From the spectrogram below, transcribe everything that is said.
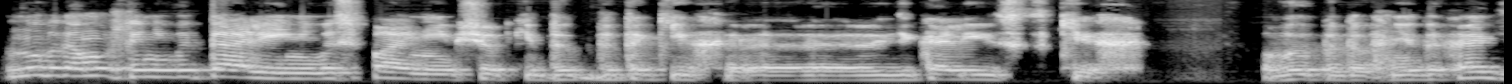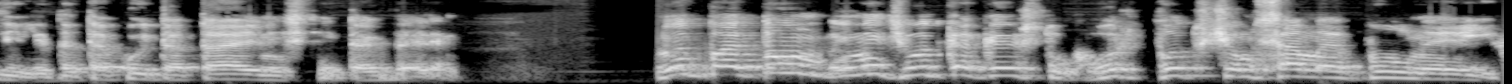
ну, потому что ни в Италии, ни в Испании все-таки до, до таких э, радикалистских выпадов не доходили, до такой тотальности и так далее. Ну и потом, понимаете, вот какая штука. Вот, вот в чем самая полная риф.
